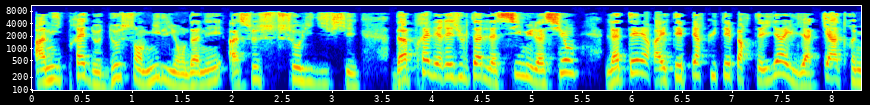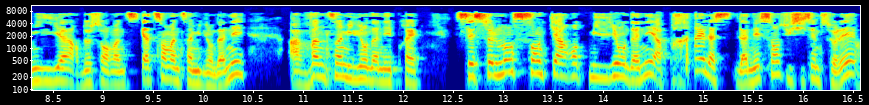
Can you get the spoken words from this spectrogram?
a mis près de 200 millions d'années à se solidifier. D'après les résultats de la simulation, la Terre a été percutée par Theia il y a 4 milliards 425 millions d'années à 25 millions d'années près. C'est seulement 140 millions d'années après la, la, naissance du système solaire,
